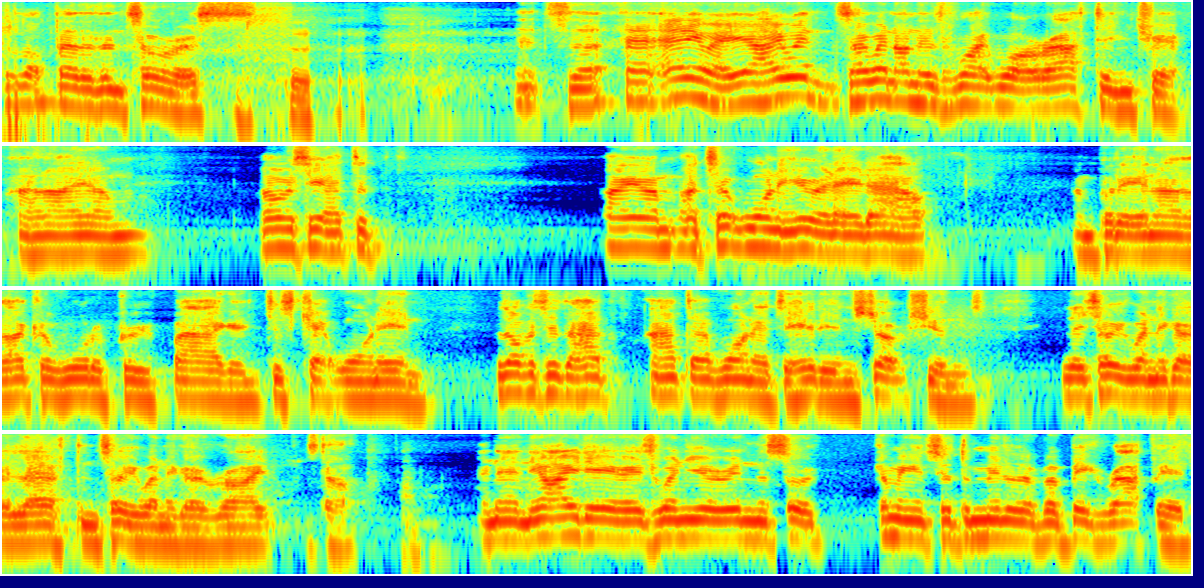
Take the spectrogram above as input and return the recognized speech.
a lot better than tourists. It's uh, anyway. I went. So I went on this whitewater rafting trip, and I um obviously had to. I um I took one hearing aid out and put it in a, like a waterproof bag and just kept one in. Because obviously I had I had to have one in to hear the instructions. They tell you when to go left and tell you when to go right and stuff. And then the idea is when you're in the sort of coming into the middle of a big rapid,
